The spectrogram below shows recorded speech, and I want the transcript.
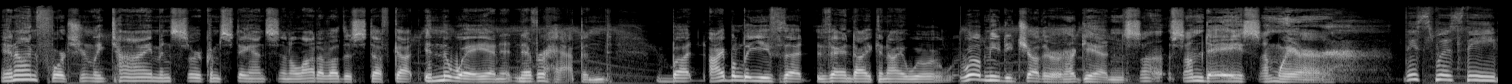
And unfortunately, time and circumstance and a lot of other stuff got in the way, and it never happened. But I believe that Van Dyke and I will will meet each other again so, someday, somewhere. This was the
